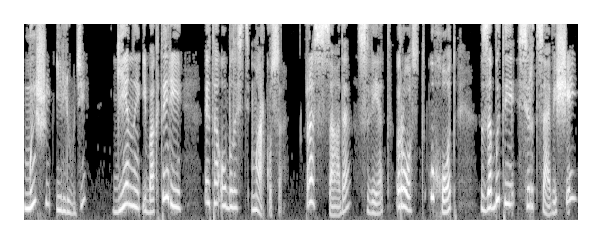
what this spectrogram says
Мыши и люди, гены и бактерии — это область Маркуса. Рассада, свет, рост, уход, забытые сердца вещей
